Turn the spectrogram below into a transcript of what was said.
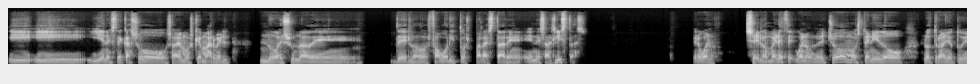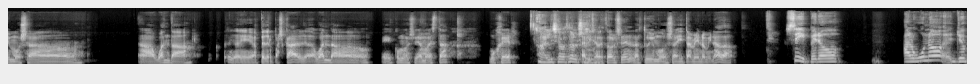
Y, en este caso sabemos que Marvel no es una de, de los favoritos para estar en, esas listas. Pero bueno, se lo merece. Bueno, de hecho hemos tenido, el otro año tuvimos a, a Wanda, eh, a Pedro Pascal, a Wanda, eh, ¿cómo se llama esta mujer? A Elizabeth Olsen. Elizabeth Olsen, la tuvimos ahí también nominada. Sí, pero alguno, yo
